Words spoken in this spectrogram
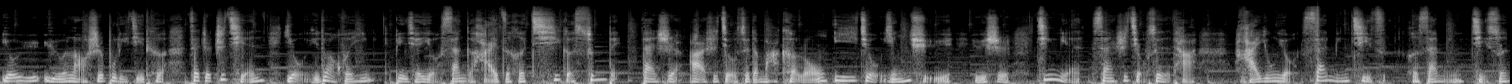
由于语文老师布里吉特在这之前有一段婚姻，并且有三个孩子和七个孙辈，但是二十九岁的马克龙依旧迎娶，于是今年三十九岁的他还拥有三名继子和三名继孙。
